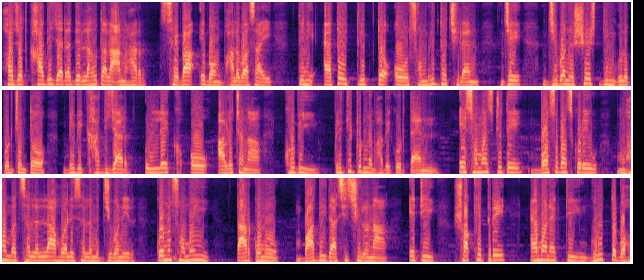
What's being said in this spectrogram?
হজরত খাদিজা রাদিল্লাহ তালা আনহার সেবা এবং ভালোবাসায় তিনি এতই তৃপ্ত ও সমৃদ্ধ ছিলেন যে জীবনের শেষ দিনগুলো পর্যন্ত বিবি খাদিজার উল্লেখ ও আলোচনা খুবই প্রীতিপূর্ণভাবে করতেন। এ সমাজটিতে বসবাস করেও মুহাম্মদ সাল্লাহ আলি সাল্লামের জীবনের কোনো সময়ই তার কোনো বাদী দাসী ছিল না। এটি সক্ষেত্রে এমন একটি গুরুত্ববহ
